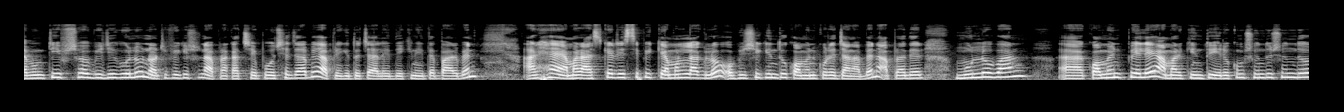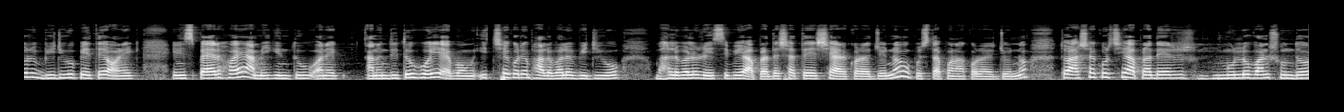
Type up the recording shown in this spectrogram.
এবং টিপস সহ ভিডিওগুলো নোটিফিকেশন আপনার কাছে পৌঁছে যাবে। আপনি কিন্তু চাইলে দেখে নিতে পারবেন। আর হ্যাঁ আমার আজকের রেসিপি কেমন লাগল অবশ্যই কিন্তু কমেন্ট করে জানাবেন। আপনাদের মূল্যবান কমেন্ট পেলে আমার কিন্তু এরকম সুন্দর সুন্দর ভিডিও পেতে অনেক ইন্সপায়ার হয়। আমি কিন্তু অনেক আনন্দিত হই এবং ইচ্ছে করে ভালো ভালো ভিডিও ভালো ভালো রেসিপি আপনাদের সাথে শেয়ার করার জন্য, উপস্থাপনা করার জন্য। তো আশা করছি আপনাদের মূল্যবান, সুন্দর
